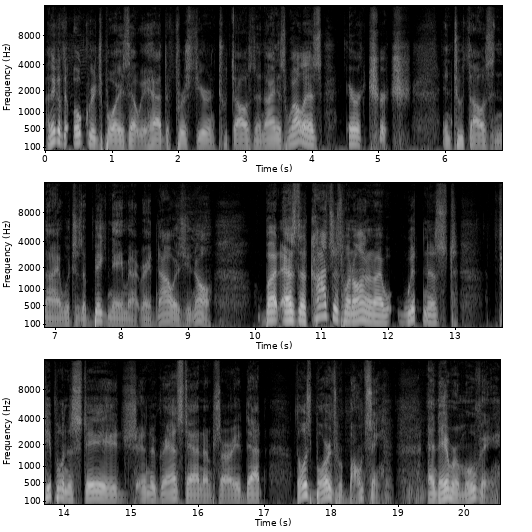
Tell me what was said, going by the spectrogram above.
I think of the Oak Ridge Boys that we had the first year in 2009, as well as Eric Church in 2009, which is a big name right now, as you know. But as the concerts went on, and I witnessed people in the stage in the grandstand, I'm sorry, that those boards were bouncing and they were moving.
